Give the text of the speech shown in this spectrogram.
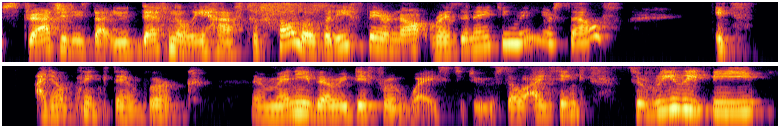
strategies that you definitely have to follow, but if they're not resonating with yourself, it's I don't think they work. There are many very different ways to do. So I think to really be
